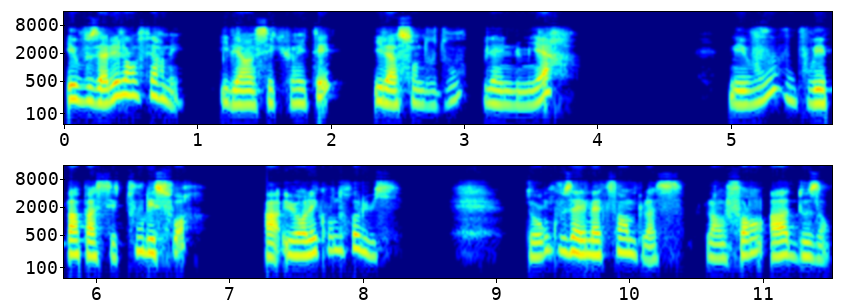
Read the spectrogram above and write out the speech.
et vous allez l'enfermer. Il est en sécurité, il a son doudou, il a une lumière. Mais vous, vous ne pouvez pas passer tous les soirs à hurler contre lui. Donc, vous allez mettre ça en place. L'enfant a deux ans.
